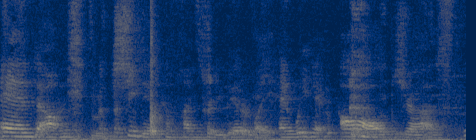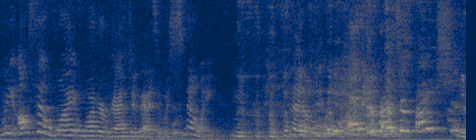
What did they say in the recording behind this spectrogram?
And, um, she did complain pretty bitterly, and we had all just, We also whitewater rafted as it was snowing. So we had a reservation.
